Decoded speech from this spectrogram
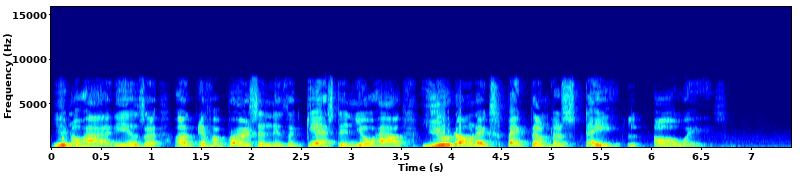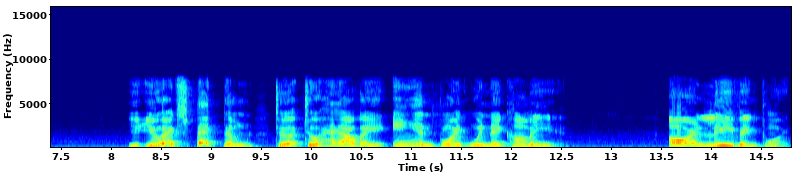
You know how it is. If a person is a guest in your house, you don't expect them to stay always. You, you expect them to, to have a end point when they come in or a leaving point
